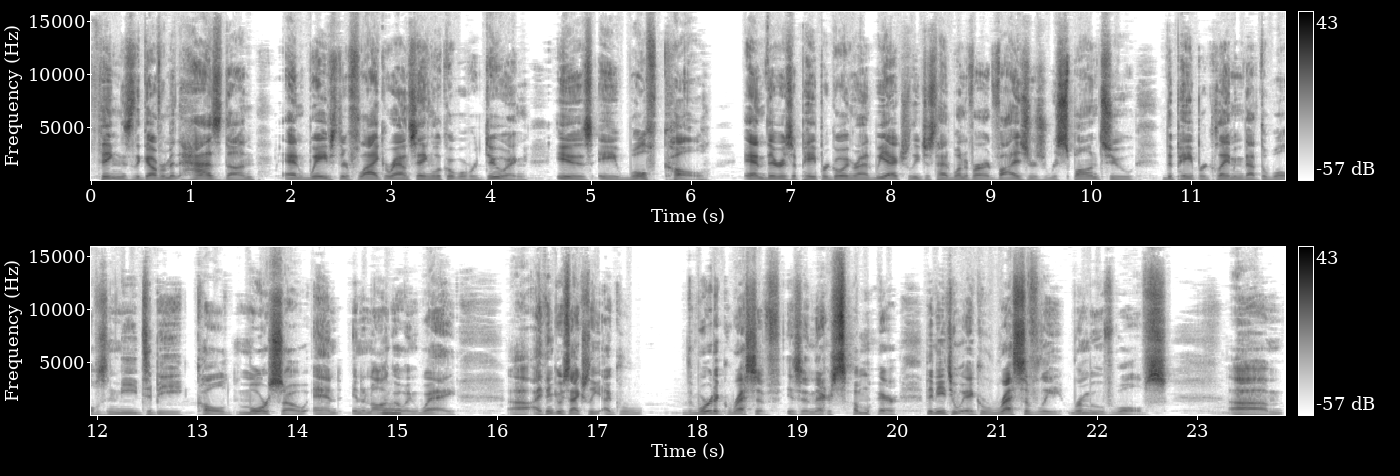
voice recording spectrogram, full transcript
things the government has done and waves their flag around saying, look at what we're doing, is a wolf cull. And there is a paper going around. We actually just had one of our advisors respond to the paper claiming that the wolves need to be culled more so and in an ongoing mm. way. Uh, I think it was actually ag- the word aggressive is in there somewhere. They need to aggressively remove wolves. Um,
